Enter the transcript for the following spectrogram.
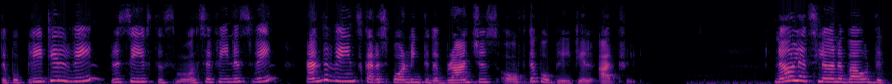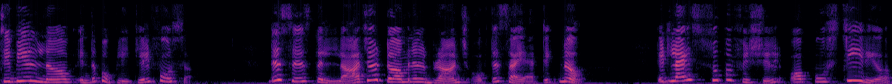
The popliteal vein receives the small saphenous vein and the veins corresponding to the branches of the popliteal artery. Now let's learn about the tibial nerve in the popliteal fossa. This is the larger terminal branch of the sciatic nerve. It lies superficial or posterior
